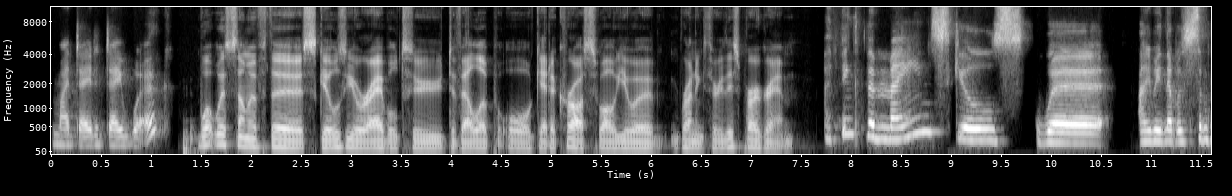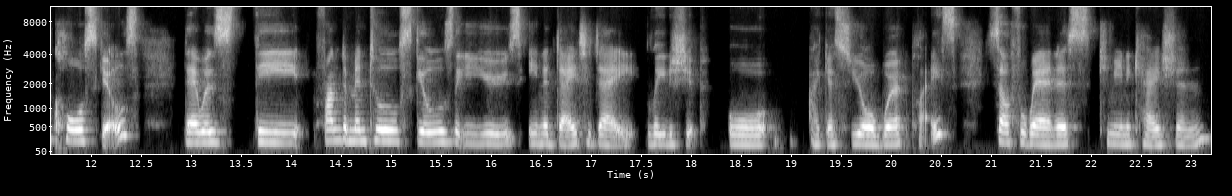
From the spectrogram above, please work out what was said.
my day to day work. What were some of the skills you were able to develop or get across while you were running through this program? I think the main skills were, I mean, there was some core skills. There was the fundamental skills that you use in a day to day leadership or I guess your workplace, self awareness, communication,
